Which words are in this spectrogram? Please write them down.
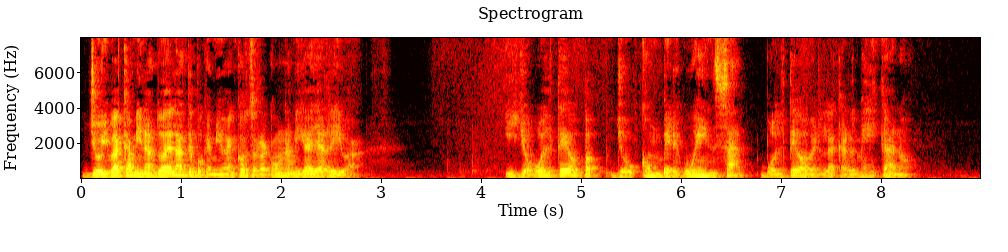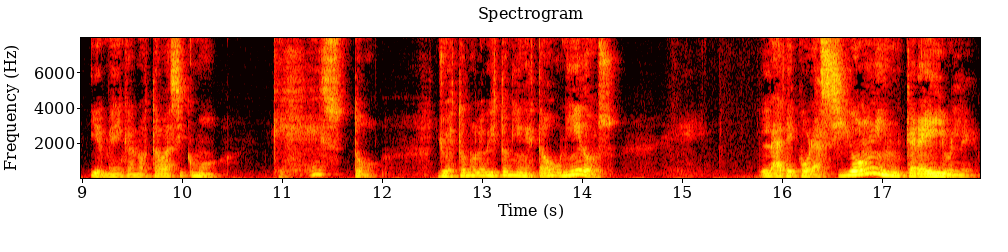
yo iba caminando adelante porque me iba a encontrar con una amiga allá arriba. Y yo volteo, yo con vergüenza volteo a ver la cara del mexicano. Y el mexicano estaba así como, ¿qué es esto? Yo esto no lo he visto ni en Estados Unidos. La decoración increíble.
